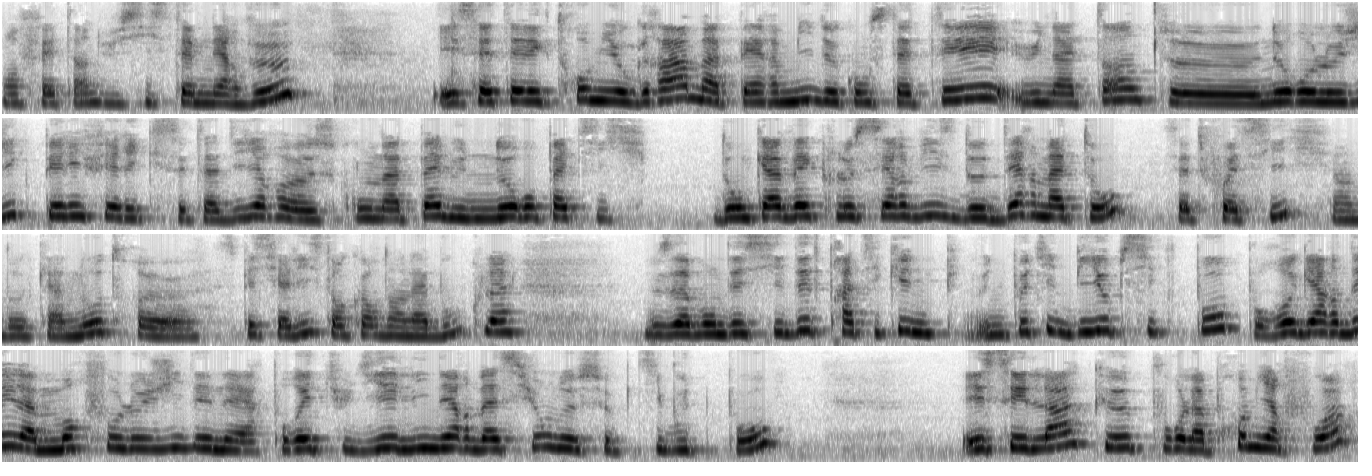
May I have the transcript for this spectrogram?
en fait hein, du système nerveux. Et cet électromyogramme a permis de constater une atteinte euh, neurologique périphérique, c'est-à-dire euh, ce qu'on appelle une neuropathie. Donc avec le service de dermato, cette fois-ci, hein, donc un autre spécialiste encore dans la boucle, nous avons décidé de pratiquer une, petite biopsie de peau pour regarder la morphologie des nerfs, pour étudier l'innervation de ce petit bout de peau. Et c'est là que, pour la première fois,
